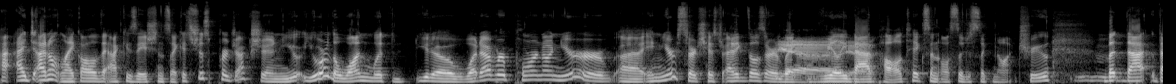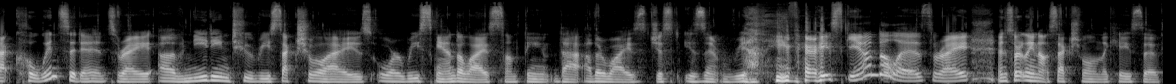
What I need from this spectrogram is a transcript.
I, I I don't like all of the accusations. Like it's just projection. You you're the one with you know whatever porn on your uh, in your search history. I think those are Yeah, like really yeah. bad politics and also just like not true. But that that coincidence right of needing to re-sexualize or re-scandalize something that otherwise just isn't really very scandalous right? And certainly not sexual in the case of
